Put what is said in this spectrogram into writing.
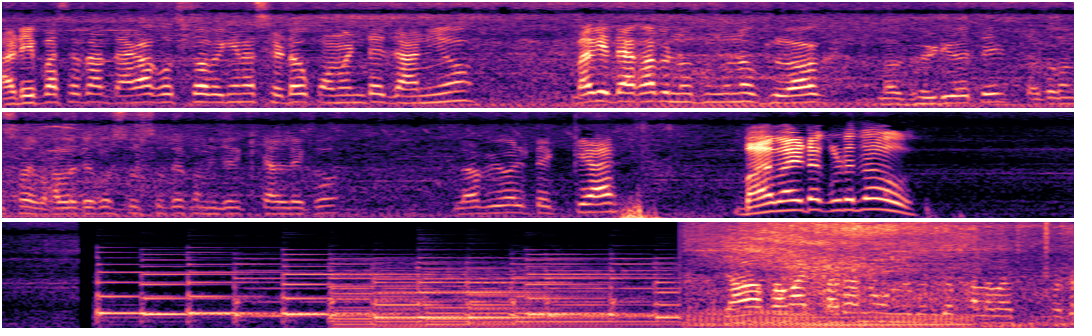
আর এই পাশে তার দেখা করতে হবে কিনা সেটাও কমেন্টে জানিও বাকি দেখাবে নতুন কোনো ব্লগ বা ভিডিওতে ততক্ষণ সবাই ভালো থেকো সুস্থ থেকো নিজের খেয়াল রেখো love you all take care bye বাইটা করে দাও জামা ফামা ছাড়ানো অন্য ভালোবাসি কত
